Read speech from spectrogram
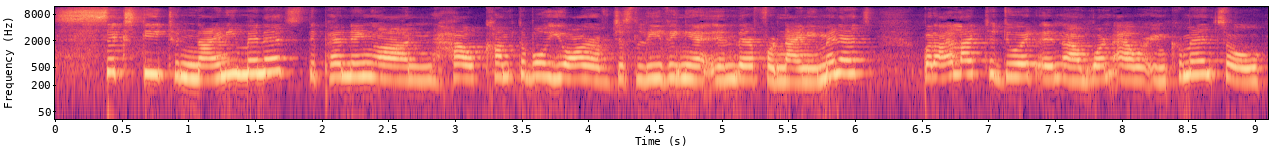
60 to 90 minutes depending on how comfortable you are of just leaving it in there for 90 minutes. But I like to do it in a one hour increment so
